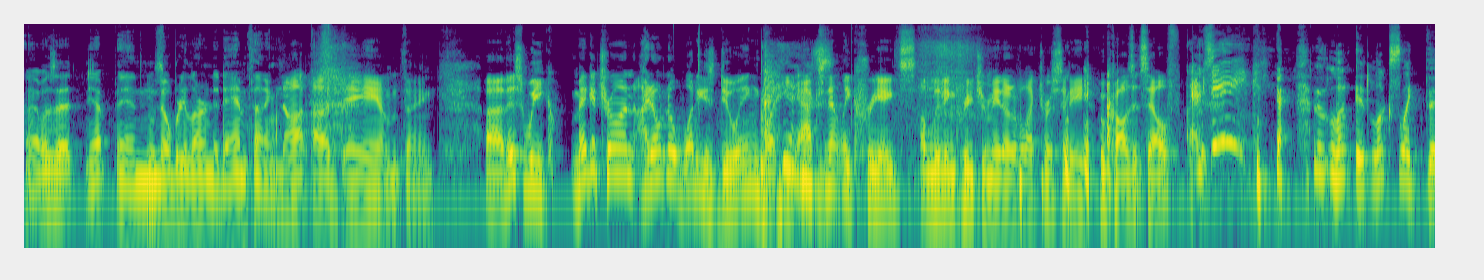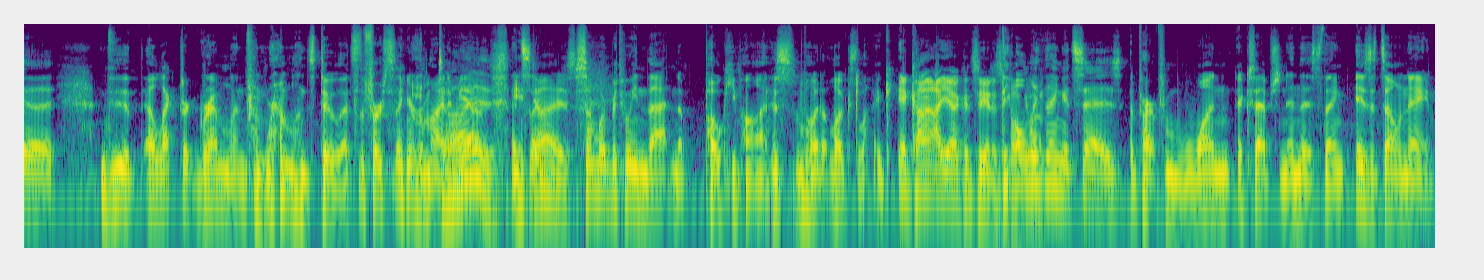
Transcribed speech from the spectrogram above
That was it. Yep. And nobody learned a damn thing. Not a damn thing. Uh, this week, Megatron, I don't know what he's doing, but he accidentally creates a living creature made out of electricity who calls itself Kremzeek. It, look, it looks like the the electric gremlin from Gremlins 2. That's the first thing it, reminded me of. does. It It's like does. Somewhere between that and a Pokemon is what it looks like. It kind of, yeah, I could see it as a The only thing it says, apart from one exception in this thing, is its own name.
